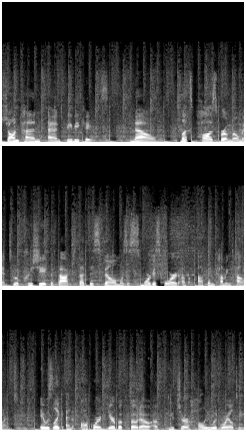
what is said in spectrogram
Sean Penn, and Phoebe Cates. Now, let's pause for a moment to appreciate the fact that this film was a smorgasbord of up-and-coming talent. It was like an awkward yearbook photo of future Hollywood royalty,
